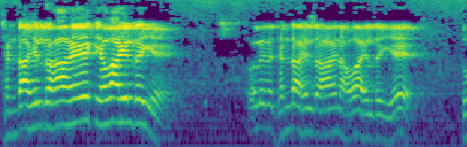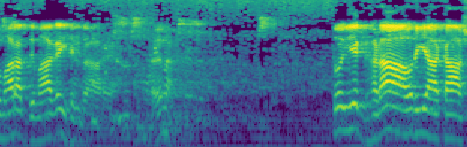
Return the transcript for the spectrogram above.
झंडा हिल रहा है कि हवा हिल रही है? बोले, ना, झंडा हिल रहा है, ना हवा हिल रही है। तुम्हारा दिमाग ही हिल रहा है। है ना? तो ये घड़ा और ये आकाश,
